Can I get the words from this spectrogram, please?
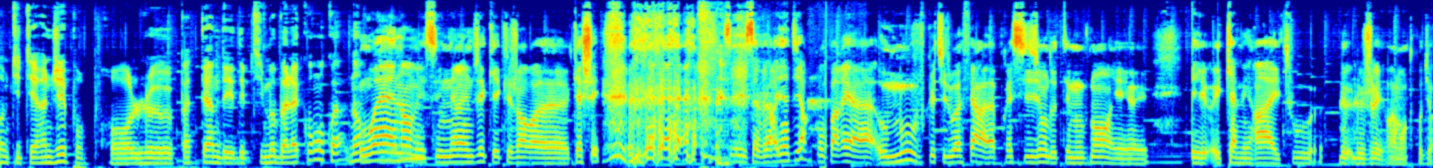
un petit RNG pour, pour le pattern des, des petits mobs à la con, quoi, non? Ouais, non, mais c'est une RNG qui est, qui est genre euh, cachée. Ça veut rien dire comparé à, au move que tu dois faire, à la précision de tes mouvements et, euh, et, et caméra et tout. Le, le jeu est vraiment trop dur,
